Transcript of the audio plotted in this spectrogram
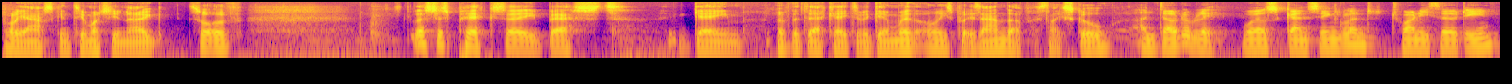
probably asking too much, you know. Sort of, let's just pick say best game of the decade to begin with. Oh, he's put his hand up. It's like school. Undoubtedly, Wales against England, 2013.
